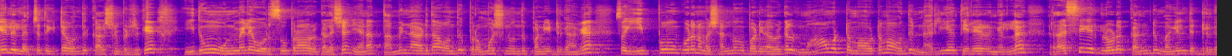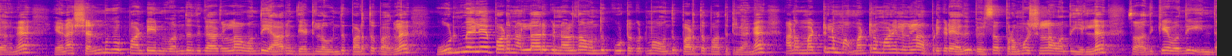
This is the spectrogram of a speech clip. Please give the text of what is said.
ஏழு லட்சத்துக்கிட்ட வந்து கலெக்ஷன் பெற்றிருக்கு இதுவும் உண்மையிலே ஒரு சூப்பரான ஒரு கலெக்ஷன் ஏன்னா தமிழ்நாடு தான் வந்து ப்ரொமோஷன் வந்து பண்ணிட்டு இருக்காங்க ஸோ இப்போவும் கூட நம்ம சண்முக பாண்டியன் அவர்கள் மாவட்ட மாவட்டமாக வந்து நிறைய திரையரங்களில் ரசிகர்களோட கண்டு மகிழ்ந்துட்டு இருக்காங்க ஏன்னா சண்முக பாண்டியன் வந்ததுக்காகலாம் வந்து யாரும் தேட்டரில் வந்து படத்தை பார்க்கல. உண்மையிலே படம் நல்லா இருக்குனால தான் வந்து கூட்ட கூட்டமாக வந்து படத்தை பார்த்துட்டு இருக்காங்க ஆனால் மற்ற மற்ற மாநிலங்கள்லாம் அப்படி கிடையாது. பெருசாக ப்ரொமோஷன்லாம் வந்து இல்லை. ஸோ அதுக்கே வந்து இந்த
